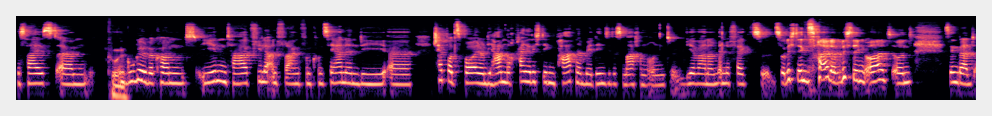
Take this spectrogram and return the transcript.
Das heißt, ähm, Cool. Google bekommt jeden Tag viele Anfragen von Konzernen, die äh, Chatbots wollen und die haben noch keine richtigen Partner, mit denen sie das machen. Und wir waren am Endeffekt zu, zur richtigen Zeit am richtigen Ort und sind gerade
